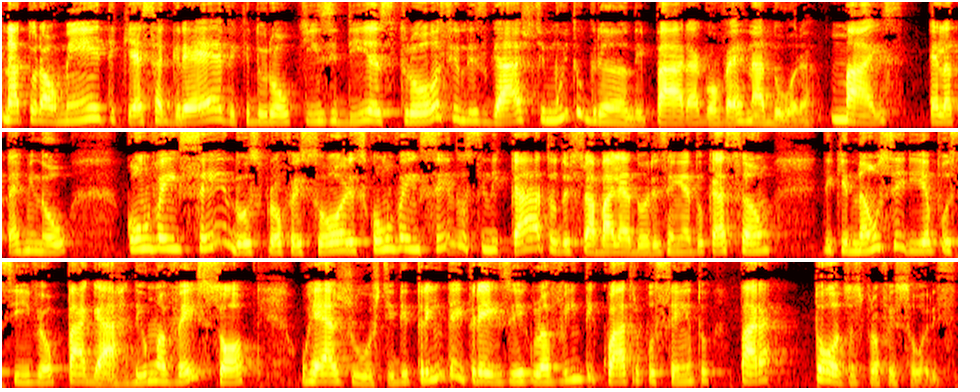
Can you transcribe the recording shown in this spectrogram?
Naturalmente que essa greve, que durou 15 dias, trouxe um desgaste muito grande para a governadora, mas ela terminou convencendo os professores, convencendo o Sindicato dos Trabalhadores em Educação de que não seria possível pagar de uma vez só o reajuste de 33,24% para todos os professores,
